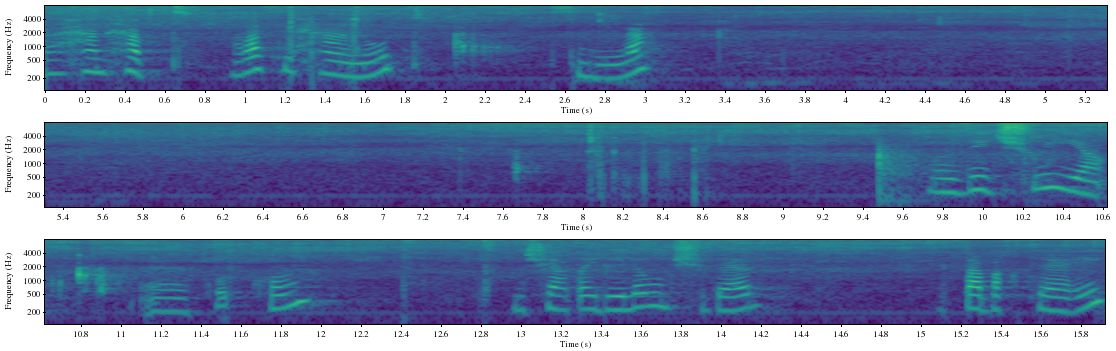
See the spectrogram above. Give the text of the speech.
راح نحط راس الحانوت. بسم الله. ونزيد شوية آه كركم. باش يعطي لي لون شباب. الطبق تاعي.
